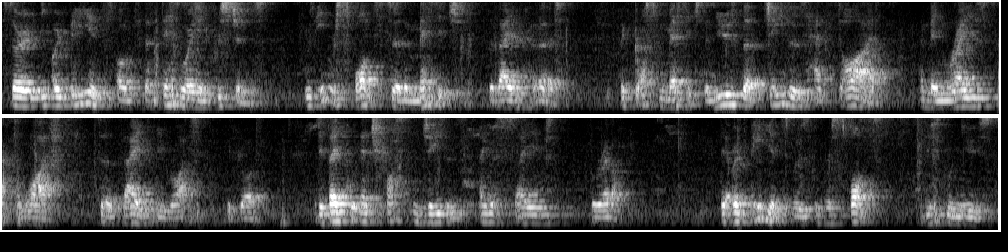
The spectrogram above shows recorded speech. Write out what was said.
So the obedience of the Thessalonian Christians was in response to the message that they had heard. The gospel message, the news that Jesus had died and been raised back to life so that they could be right with God. But if they put their trust in Jesus, they were saved forever. Their obedience was in response to this good news.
